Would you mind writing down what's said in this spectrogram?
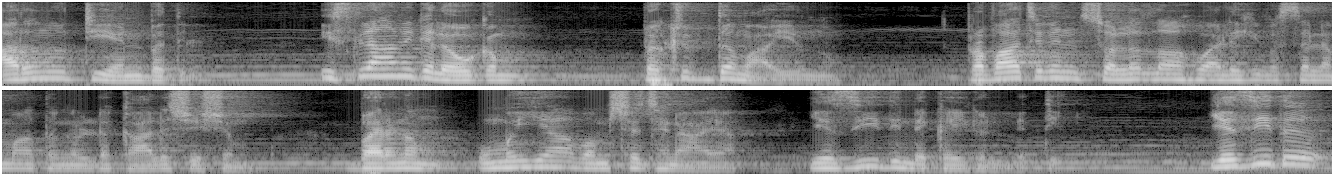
അറുന്നൂറ്റി എൺപതിൽ ഇസ്ലാമിക ലോകം പ്രക്ഷുബ്ധമായിരുന്നു. പ്രവാചകൻ സൊല്ലാഹു അലഹി വസ്ലമ തങ്ങളുടെ കാലശേഷം ഭരണം ഉമയ്യ വംശജനായ യസീദിന്റെ കൈകളിലെത്തി. യസീദ്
